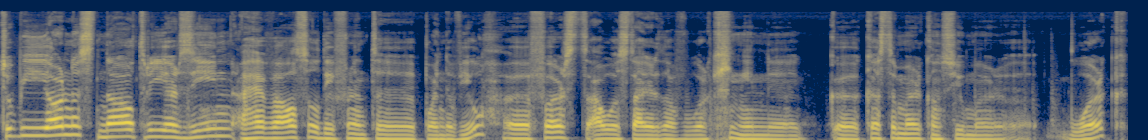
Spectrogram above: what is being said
To be honest, now three years in, I have also different uh, point of view. Uh, first, I was tired of working in uh, uh customer consumer uh, work,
